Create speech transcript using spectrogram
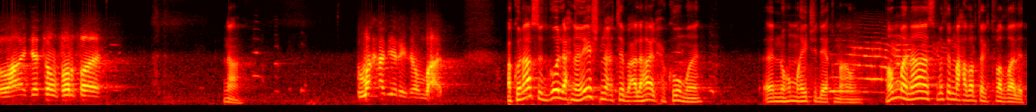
وهاي جتهم فرصة. نعم. ما حد يريدهم بعد. اكو ناس تقول إحنا ليش نعتب على هاي الحكومة انه هم هيك يقمعون هم ناس مثل ما حضرتك تفضلت.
